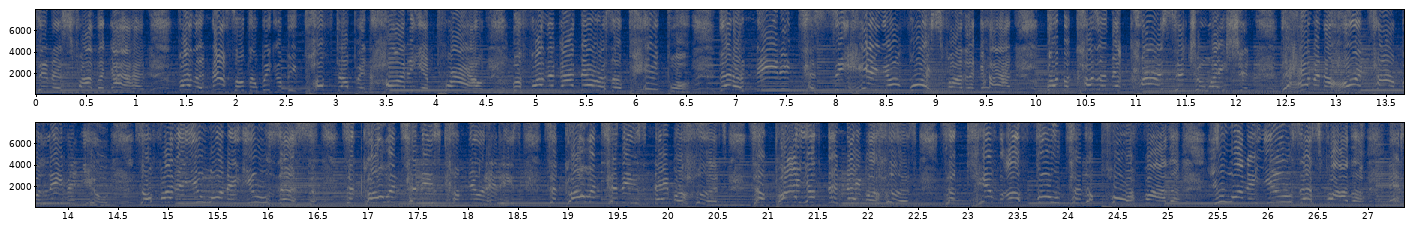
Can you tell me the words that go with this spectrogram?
centers, Father God. Father, not so that we can be puffed up and haughty and proud, but Father God, there is a people that are needing to see, hear your voice, Father God, but because of their current situation, they're having a hard time believing you. So, Father, you want to use us to go into these communities, to go into these neighborhoods, to buy up the neighborhoods, to give up food to the poor, Father. You want to use us, Father, and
